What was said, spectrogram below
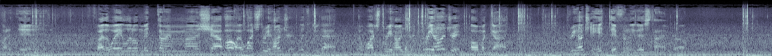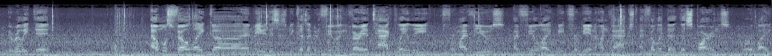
but I didn't. By the way, little midtime uh, shout. Oh, I watched 300. Let's do that. I watched 300. 300. Oh my god, 300 hit differently this time, bro. It really did. I almost felt like, uh, and maybe this is because I've been feeling very attacked lately for my views. I feel like be, for being unvaxxed, I felt like the, the Spartans were like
